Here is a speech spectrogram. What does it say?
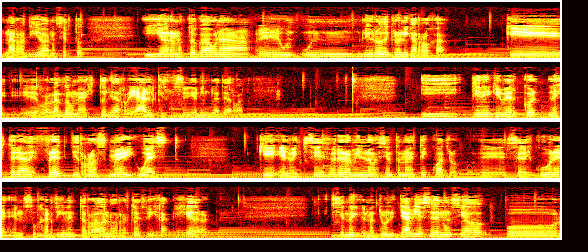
narrativa, ¿no es cierto? Y ahora nos toca una, eh, un, un, libro de Crónica Roja que eh, relata una historia real que sucedió en Inglaterra. Y tiene que ver con la historia de Fred y Rosemary West, que el 26 de febrero de 1994 eh, se descubre en su jardín enterrado los restos de su hija Heather, siendo que el matrimonio ya hubiese denunciado por,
